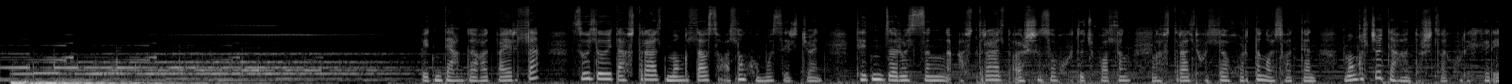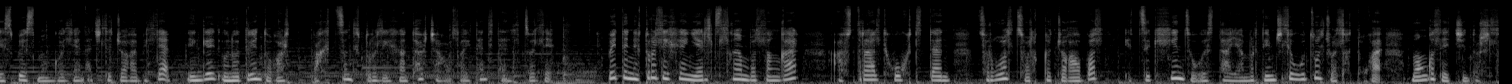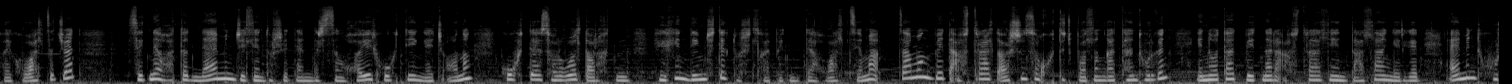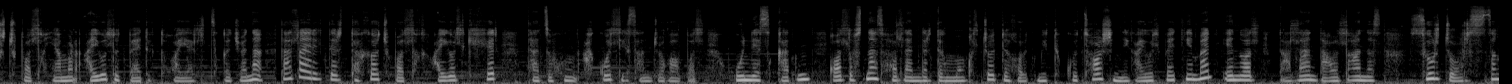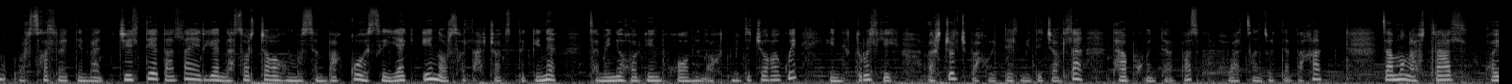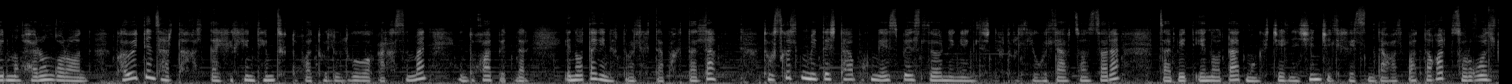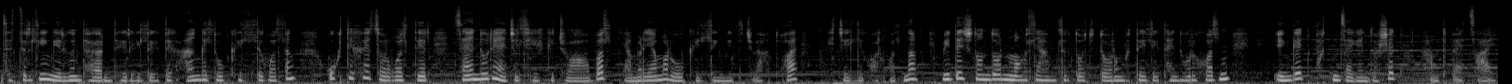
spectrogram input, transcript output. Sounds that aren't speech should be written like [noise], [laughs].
Бидэнтэй хамт байгаад баярлалаа. Сүүлийн үед Австральд Монголоос олон хүмүүс ирж байна. Тэдэнд зориулсан Австральд оршин суух хөтөж болон Австральд хөлөө хурдан олгоотой нь монголчуудын туршлагыг хүргэхээр SBS Mongolian ажиллаж байгаа билээ. Ингээд өнөөдрийн дугаарт багтсан нэвтрүүлгийнхаа товч агуулгыг танд танилцуулъя. Бид нэвтрүүлгийнхээ ярилцлагын булангаар Австральд хүүхэдтэй нь сургуульд сурах гэж байгаа бол эцэгхийн зүгээс та ямар дэмжлэг үзүүлж болох тухай Монгол ээжийн туршлагыг хуваалцаж байна. Сидней хотод 8 жилийн туршид амьдарсан хоёр хүүхдийн ээж онон хүүхдээ сургуульд ороход нь хэрхэн дэмждэг туршлагаа бидэнтэй хуваалцсан юм а. За мөн бид Австральд оршин хөтөж болонгаа танд хүргэн энэ удаад бид нар Австралийн далайн эргээр аминд хүрч болох ямар аюулууд байдаг тухай ярилцах гэж байна. Далайн эрэг дээр тохиож болох аюул гэхээр та зөвхөн акулыг санаж байгаа бол үүнээс гадна гол уснаас хол амьдардаг монголчуудын хувьд мэдэхгүй цоошин нэг аюул байдгийн байна. Энэ бол далайн давлгаанаас сөрж урссан урсгал байдсан байна жилдээ далайн эргээр нас урж байгаа хүмүүсийн баггүй хэсэг яг энэ урсгал авч чаддаг гинэ. За миний хувьд энэ тухай өмнө огт мэдэж байгаагүй. Энэ нэвтрүүлгийг орчуулж байх үедээ л мэдэж авлаа. Та бүхэнтэй бас хуваалцсан зүйтэй байхаа. За мөн Австрали 2023 онд ковидын цар тахалтай хэрхэн тэмцэх тухай төлөвлөгөөгөө гаргасан байна. Энэ тухай бид нар энэ удаагийн нэвтрүүлэгтээ багтаалаа. Төгсгөлд нь мэдээж та бүхэн SBS Learning English нэвтрүүлгийг хүлээн авч сонсоорой. За бид энэ удаад мөн хичээлийн шинэ жил эхэлсэнтэй холбоотойгоор сургууль цэцэрлэгийн эргэн тойронд хэрэглэгдэх англи үг хэллэг болон хүүхдийнхээ сургууль дээр сайн дурын ажил хийх гэж байгаа бол ямар ямар үг хэллэг мэдж байх тухай хичээлийг орох болно. Мэдээж дундуур нь Монголын хамтлаг дуучид уран бүтээлийг танд хүргэх болно. Ингээд бүтэн цагийн туршид хамт байцгаая.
